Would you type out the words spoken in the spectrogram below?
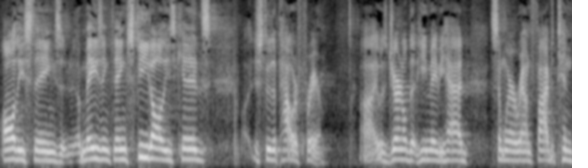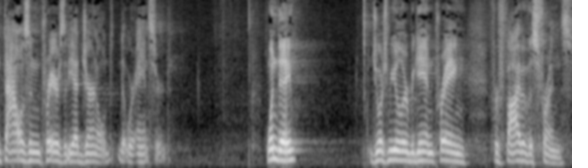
all these things, amazing things, feed all these kids just through the power of prayer. Uh, it was journaled that he maybe had somewhere around five to 10,000 prayers that he had journaled that were answered. One day, George Mueller began praying for five of his friends.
